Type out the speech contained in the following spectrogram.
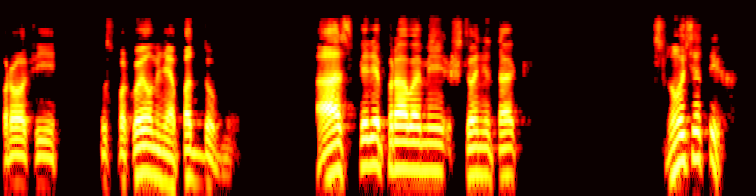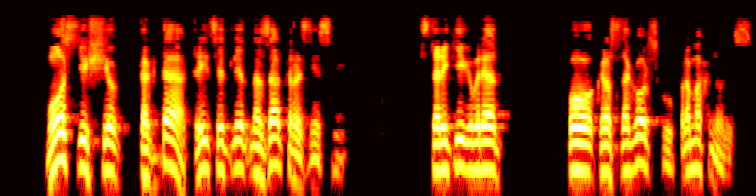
профи, успокоил меня поддубный. А с переправами что не так? Сносят их. Мост еще тогда, тридцать лет назад, разнесли. Старики говорят, по Красногорску промахнулись.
